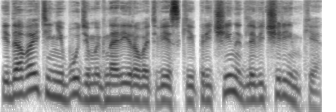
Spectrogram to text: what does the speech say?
И давайте не будем игнорировать веские причины для вечеринки.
